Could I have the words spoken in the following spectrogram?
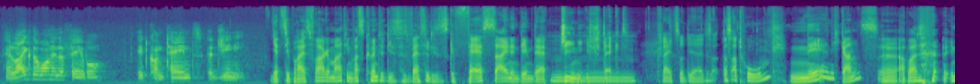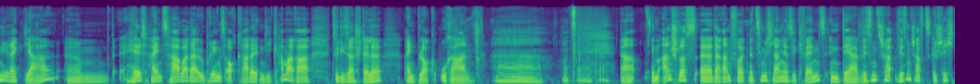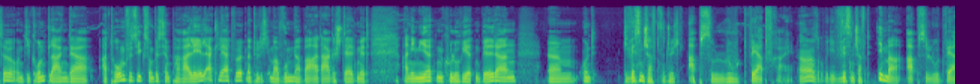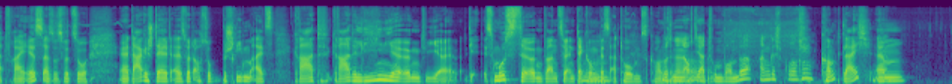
And like the one in the fable, it contains a genie. Jetzt die Preisfrage, Martin. Was könnte dieses Vessel, dieses Gefäß sein, in dem der Genie hm, steckt? Vielleicht so der, das, das Atom? Nee, nicht ganz, äh, aber indirekt ja. Ähm, hält Heinz Haber da übrigens auch gerade in die Kamera zu dieser Stelle ein Block Uran. Ah. Okay. Ja, im Anschluss äh, daran folgt eine ziemlich lange Sequenz, in der Wissenschaft, Wissenschaftsgeschichte und die Grundlagen der Atomphysik so ein bisschen parallel erklärt wird. Natürlich immer wunderbar dargestellt mit animierten, kolorierten Bildern. Ähm, und die Wissenschaft ist natürlich absolut wertfrei, ne? so wie die Wissenschaft immer absolut wertfrei ist. Also es wird so äh, dargestellt, es wird auch so beschrieben als grad, gerade Linie irgendwie. Äh, die, es musste irgendwann zur Entdeckung mhm. des Atoms kommen. Wurde dann auch die Atombombe angesprochen? Kommt gleich. Ja. Ähm,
